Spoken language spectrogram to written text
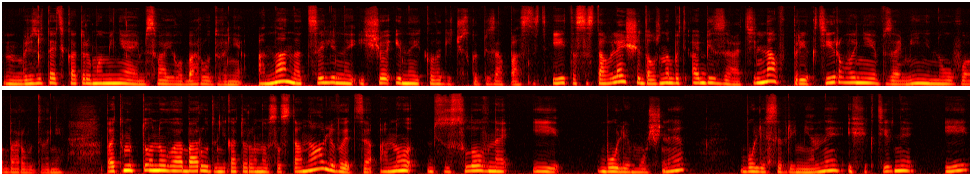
в результате которой мы меняем свое оборудование, она нацелена еще и на экологическую безопасность. И эта составляющая должна быть обязательно в проектировании, в замене нового оборудования. Поэтому то новое оборудование, которое у нас устанавливается, оно, безусловно, и более мощное, более современное, эффективное и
